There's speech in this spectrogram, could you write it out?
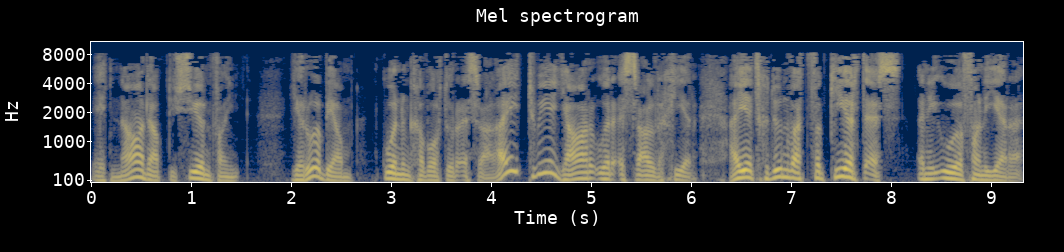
het Nadab die seun van Jerobeam koning geword oor Israel. Hy het 2 jaar oor Israel regeer. Hy het gedoen wat verkeerd is in die oë van die Here.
